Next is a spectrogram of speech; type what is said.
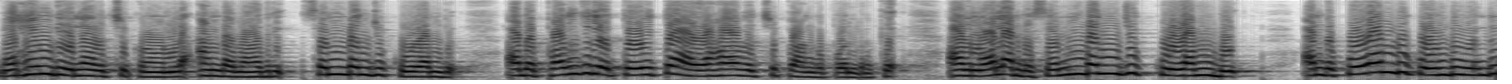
மெஹந்தி எல்லாம் வச்சுக்கிறோம்ல அந்த மாதிரி. செம்பஞ்சு குழம்பு. அதை பஞ்சில் தோய்த்து அழகாக வச்சுப்பாங்க போல் இருக்கு அதனால அந்த செம்பஞ்சு குழம்பு அந்த குழம்பு கொண்டு வந்து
